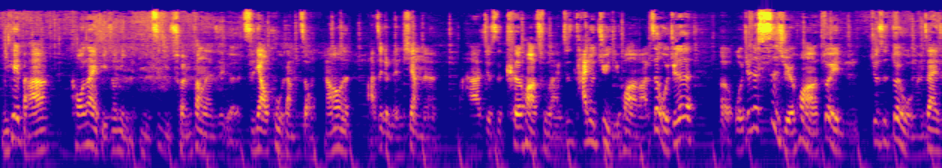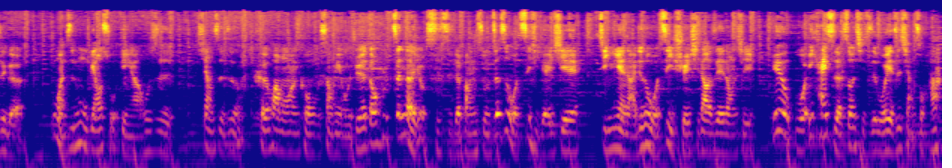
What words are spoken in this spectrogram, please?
你可以把它抠在，比如说你你自己存放的这个资料库当中，然后呢，把这个人像呢，把它就是刻画出来，就是它就具体化嘛。这我觉得，呃，我觉得视觉化对，就是对我们在这个不管是目标锁定啊，或是。像是这种科幻梦幻空上面，我觉得都真的有实质的帮助。这是我自己的一些经验啊，就是我自己学习到这些东西。因为我一开始的时候，其实我也是想说啊，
